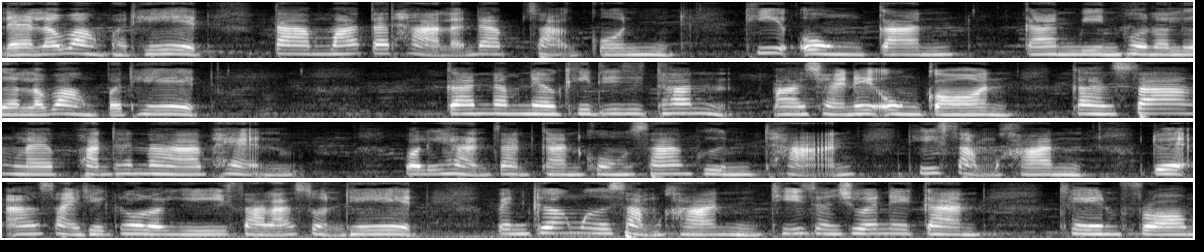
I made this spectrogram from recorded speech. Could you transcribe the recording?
และระหว่างประเทศ ตามมาตรฐานระดับสากลที่องค์การการบินพลเรือนระหว่างประเทศ การนำแนวคิดดิจิทัลมาใช้ในองค์กร การสร้างและพัฒนาแผนบริหารจัดการโครงสร้างพื้นฐานที่สำคัญ โดยอาศัยเทคโนโลยีสารสนเทศ เป็นเครื่องมือสำคัญที่จะช่วยในการ transform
